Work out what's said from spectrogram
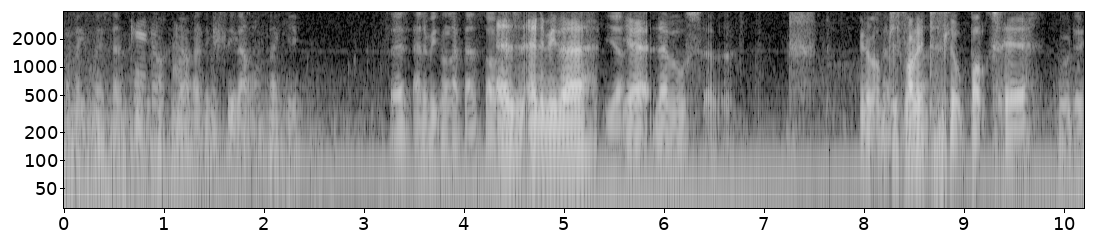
That makes no sense. Oh, Kandel fucking hell. I out. didn't even see that one. Thank you. There's enemies on the left hand side. There's an enemy there. Yeah. Yeah. Level seven. You know, I'm just running to this little box here. Will do.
